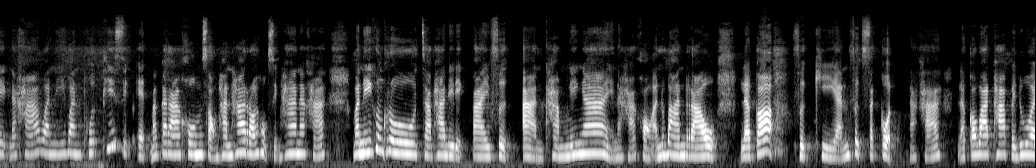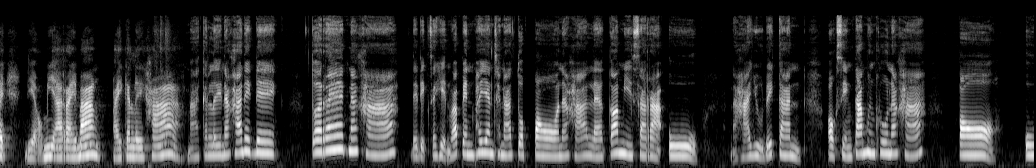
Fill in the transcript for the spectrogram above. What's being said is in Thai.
เด็กๆนะคะ วันนี้วันพุธที่ 11 มกราคม 2565 นะคะ วันนี้คุณครูจะพาเด็กๆไปฝึกอ่านคำง่าย ๆนะคะ ของอนุบาลเรา แล้วก็ฝึกเขียนฝึกสะกดนะคะ แล้วก็วาดภาพไปด้วย เดี๋ยวมีอะไรบ้างไปกันเลยค่ะ มากันเลยนะคะเด็กๆ ตัวแรกนะคะ เด็กๆจะเห็นว่าเป็นพยัญชนะตัวปอนะคะ แล้วก็มีสระอูนะคะ อยู่ด้วยกัน ออกเสียงตามคุณครูนะคะ ปอ อู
